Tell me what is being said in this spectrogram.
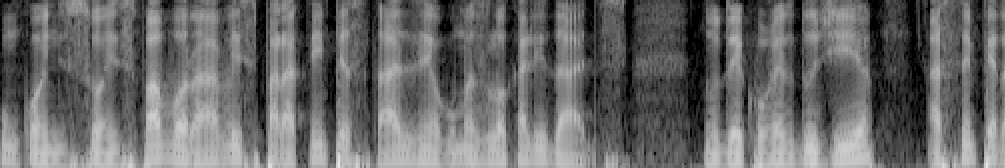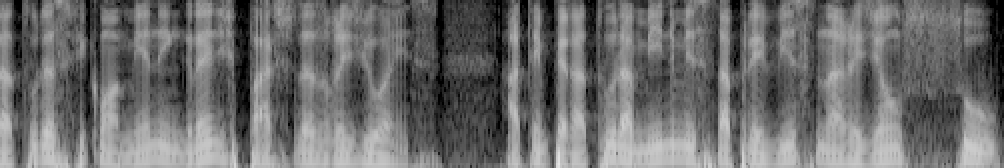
com condições favoráveis para tempestades em algumas localidades. No decorrer do dia, as temperaturas ficam amenas em grande parte das regiões. A temperatura mínima está prevista na região sul,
